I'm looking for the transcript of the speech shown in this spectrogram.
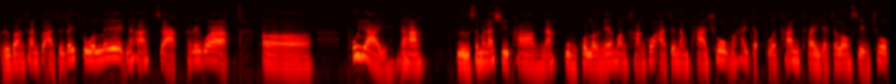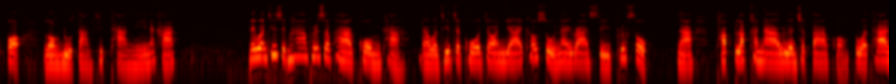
หรือบางท่านก็อาจจะได้ตัวเลขนะคะจากเขาเรียกว่าผู้ใหญ่นะคะ หรือสมณชีพามนะกลุ่มคนเหล่านี้บางครั้งเขาอาจจะนำพาโชคมาให้กับตัวท่านใครอยากจะลองเสี่ยงโชคก็ลองดูตามทิศทางนี้นะคะ ในวันที่ 15 พฤษภาคมค่ะ ดาวอาทิตย์จะโคจรย้ายเข้าสู่ในราศีพฤษภนะทับลัคนาเรือนชะตาของตัวท่าน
